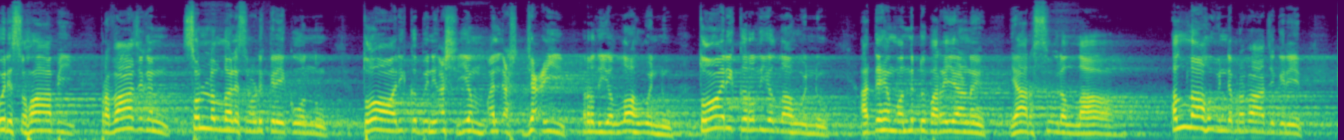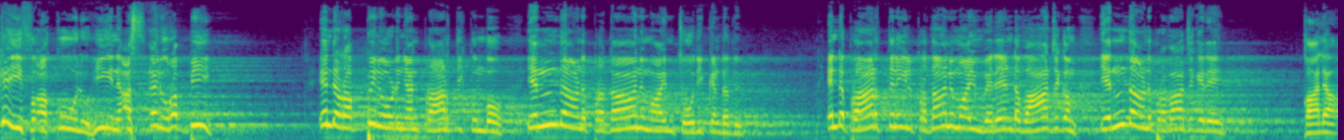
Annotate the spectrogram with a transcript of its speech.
ഒരു സ്വഹാബി പ്രവാചകൻ സൊല്ലാസ്ലിന് അടുക്കലേക്ക് വന്നു. അൽ റളിയല്ലാഹു അൻഹു. റളിയല്ലാഹു അൻഹു. അദ്ദേഹം വന്നിട്ട് പറയാണ് യാ റസൂലല്ലാഹ് പ്രവാചകരെ കൈഫ് അഖൂലു ഹീന അസ്അലു റബ്ബി? എന്റെ റബ്ബിനോട് ഞാൻ പ്രാർത്ഥിക്കുമ്പോൾ എന്താണ് പ്രധാനമായും ചോദിക്കേണ്ടത്? എന്റെ പ്രാർത്ഥനയിൽ പ്രധാനമായും വരേണ്ട വാചകം എന്താണ് പ്രവാചകരെ? കാല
